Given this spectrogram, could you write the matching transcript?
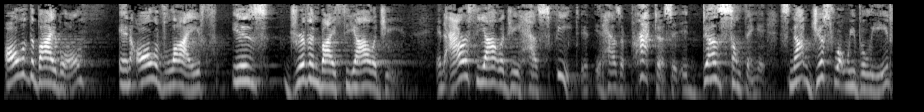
All of the Bible and all of life is driven by theology. And our theology has feet. It, it has a practice. It, it does something. It, it's not just what we believe,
